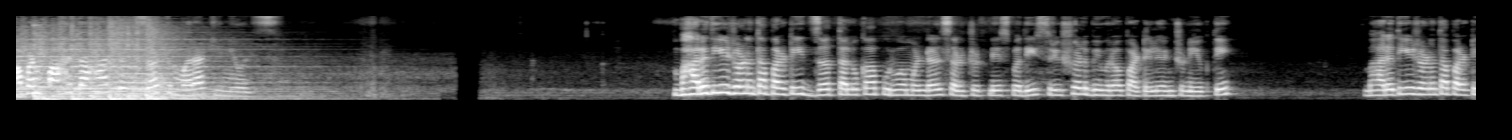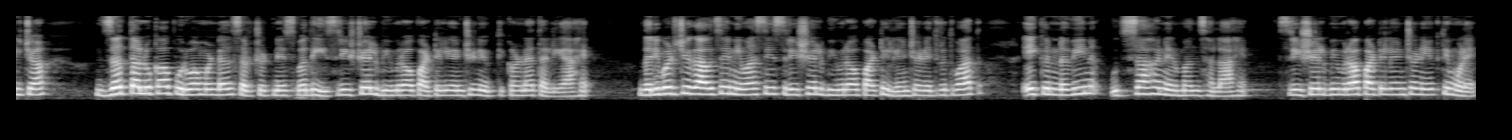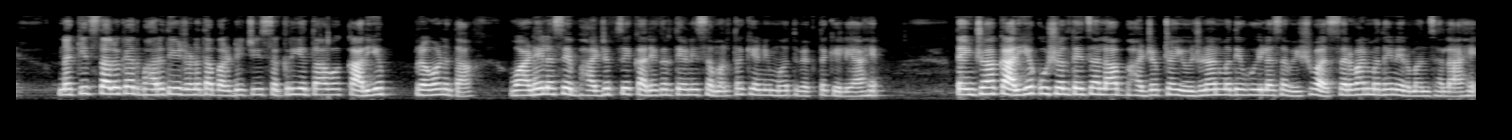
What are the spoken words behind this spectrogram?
आपण पाहत आहात जत मराठी न्यूज. भारतीय जनता पार्टी जत तालुका पूर्व मंडळ सरचिटणीसपदी श्रीशैल भीमराव पाटील यांची नियुक्ती. भारतीय जनता पार्टीच्या जत तालुका पूर्व मंडळ सरचिटणीसपदी श्रीशैल भीमराव पाटील यांची नियुक्ती करण्यात आली आहे. दरिबडचे गावचे निवासी श्रीशैल भीमराव पाटील यांच्या नेतृत्वात एक नवीन उत्साह निर्माण झाला आहे. श्रीशैल भीमराव पाटील यांच्या नियुक्तीमुळे नक्कीच तालुक्यात भारतीय जनता पार्टीची सक्रियता व कार्यप्रवणता वाढेल असे भाजपचे कार्यकर्ते आणि समर्थक यांनी मत व्यक्त केले आहे. त्यांच्या कार्यकुशलतेचा लाभ भाजपच्या योजनांमध्ये होईल असा विश्वास सर्वांमध्ये निर्माण झाला आहे.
